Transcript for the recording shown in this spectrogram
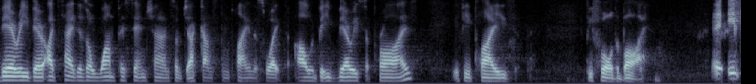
very, very. I'd say there's a one percent chance of Jack Gunston playing this week. I would be very surprised if he plays before the bye. It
